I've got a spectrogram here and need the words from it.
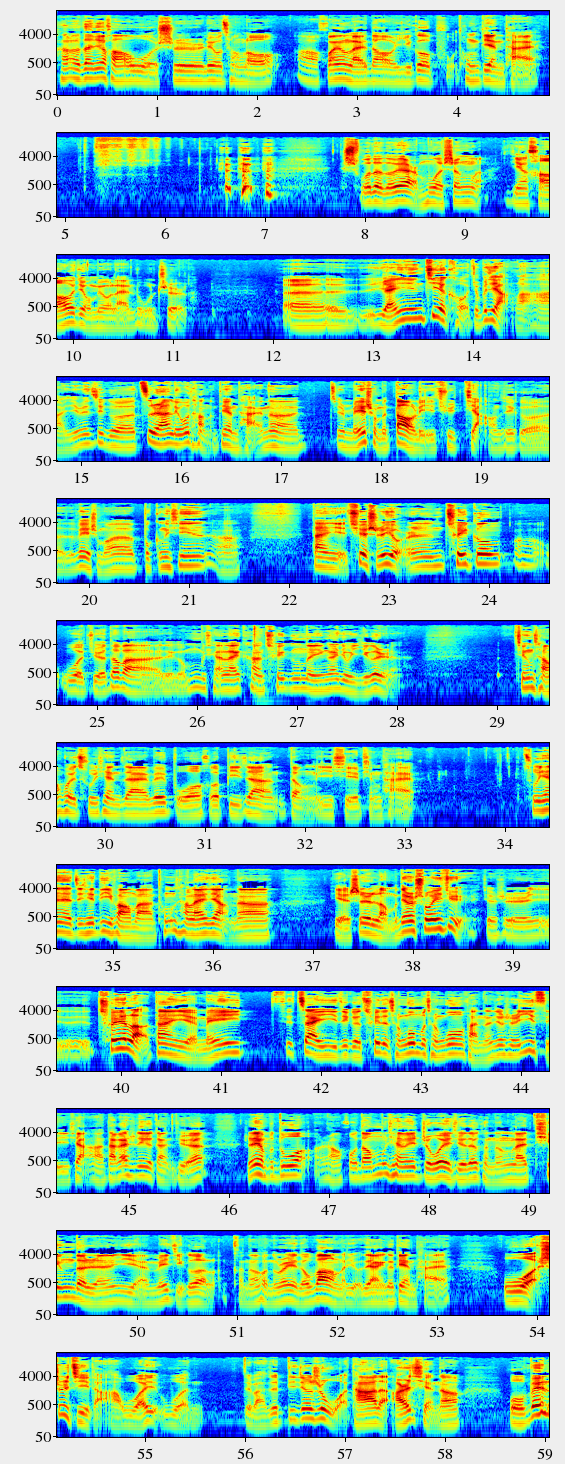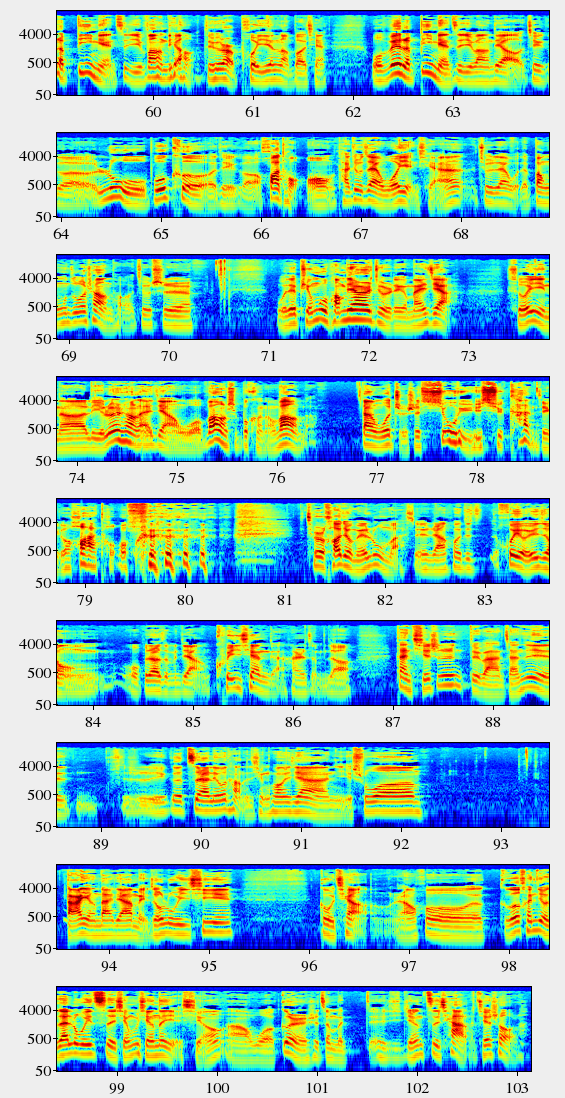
Hello，大家好，我是六层楼啊，欢迎来到一个普通电台。说的都有点陌生了，已经好久没有来录制了。呃，原因借口就不讲了啊，因为这个自然流淌的电台呢，就是没什么道理去讲这个为什么不更新啊。但也确实有人催更啊，我觉得吧，这个目前来看催更的应该就一个人，经常会出现在微博和 B 站等一些平台，出现在这些地方吧。通常来讲呢。也是冷不丁说一句，就是吹了，但也没在意这个吹的成功不成功，反正就是意思一下啊，大概是这个感觉。人也不多，然后到目前为止，我也觉得可能来听的人也没几个了，可能很多人也都忘了有这样一个电台。我是记得啊，我我，对吧？这毕竟是我搭的，而且呢，我为了避免自己忘掉，这有点破音了，抱歉。我为了避免自己忘掉这个录播课，这个话筒它就在我眼前，就在我的办公桌上头，就是我的屏幕旁边就是这个麦架，所以呢，理论上来讲，我忘是不可能忘的，但我只是羞于去看这个话筒，就是好久没录嘛，所以然后就会有一种我不知道怎么讲亏欠感还是怎么着，但其实对吧，咱这。就是一个自然流淌的情况下，你说答应大家每周录一期够呛，然后隔很久再录一次行不行呢？也行啊，我个人是这么已经自洽了，接受了。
